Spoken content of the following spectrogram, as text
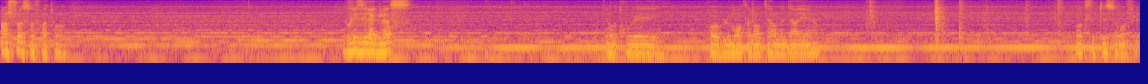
un choix s'offre à toi. Briser la glace et retrouver probablement ta lanterne derrière. Ou accepter ce reflet.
